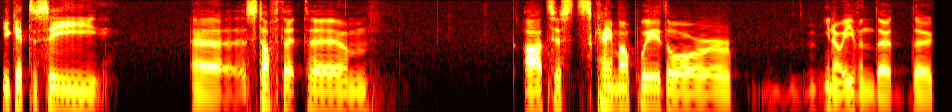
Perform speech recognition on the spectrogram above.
you get to see uh, stuff that um, artists came up with, or you know, even the the,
